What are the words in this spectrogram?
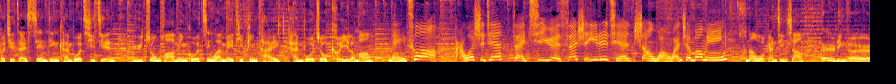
而且在限定刊播期间于中华民国境外媒体平台刊播就可以了吗？没错，把握时间，在七月三十一日前上网完成报名。那我赶紧上二零二二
